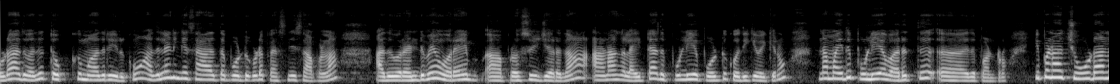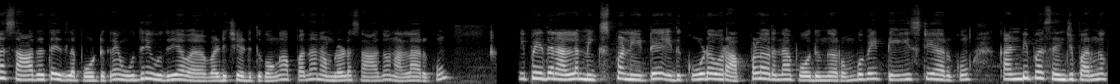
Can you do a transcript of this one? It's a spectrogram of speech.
கூட அது வந்து தொக்கு மாதிரி இருக்கும். அதில் நீங்கள் சாதத்தை போட்டு கூட பிசைஞ்சு சாப்பிட்லாம். அது ரெண்டுமே ஒரே ப்ரொசீஜர் தான். ஆனால் லைட்டாக அதை புளியை போட்டு கொதிக்க வைக்கிறோம். நம்ம இது புளியை வறுத்து இது பண்ணுறோம் இப்போ நான் சூடான சாதத்தை இதில் போட்டுக்கிறேன். உதிரி உதிரியாக வடித்து எடுத்துக்கோங்க. அப்போ தான் நம்மளோட சாதம் நல்லாயிருக்கும் இப்போ இதை நல்லா மிக்ஸ் பண்ணிவிட்டு இது கூட ஒரு அப்பளம் இருந்தால் போதுங்க. ரொம்பவே டேஸ்டியாக இருக்கும். கண்டிப்பாக செஞ்சு பாருங்கள்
